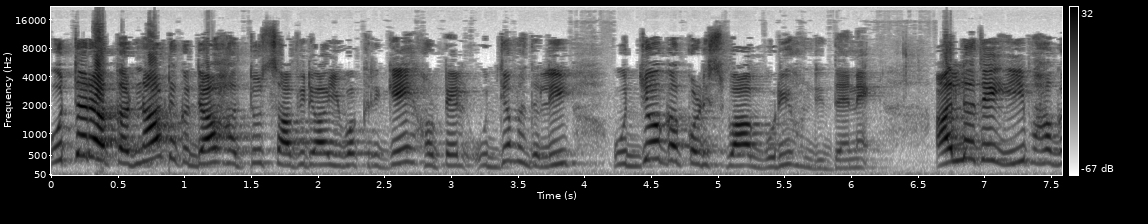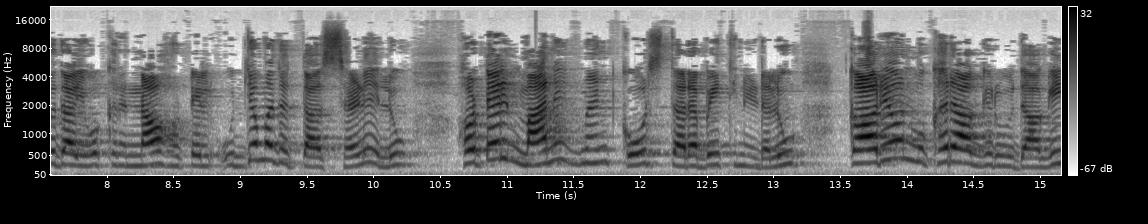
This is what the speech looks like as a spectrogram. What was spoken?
ಉತ್ತರ ಕರ್ನಾಟಕದ ಹತ್ತು ಸಾವಿರ ಯುವಕರಿಗೆ ಹೋಟೆಲ್ ಉದ್ಯಮದಲ್ಲಿ ಉದ್ಯೋಗ ಕೊಡಿಸುವ ಗುರಿ ಹೊಂದಿದ್ದೇನೆ. ಅಲ್ಲದೆ ಈ ಭಾಗದ ಯುವಕರನ್ನ ಹೋಟೆಲ್ ಉದ್ಯಮದತ್ತ ಸೆಳೆಯಲು ಹೋಟೆಲ್ ಮ್ಯಾನೇಜ್ಮೆಂಟ್ ಕೋರ್ಸ್ ತರಬೇತಿ ನೀಡಲು ಕಾರ್ಯೋನ್ಮುಖರಾಗಿರುವುದಾಗಿ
